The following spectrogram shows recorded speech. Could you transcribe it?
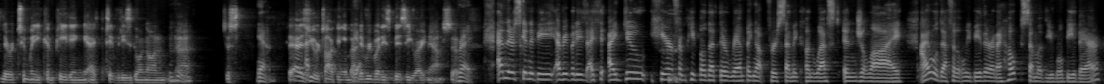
there were too many competing activities going on. Uh, mm-hmm. Uh, just yeah, as you were talking about, yeah. everybody's busy right now. So right, and there's going to be everybody's. I th- I do hear from people that they're ramping up for Semicon West in July. I will definitely be there, and I hope some of you will be there.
